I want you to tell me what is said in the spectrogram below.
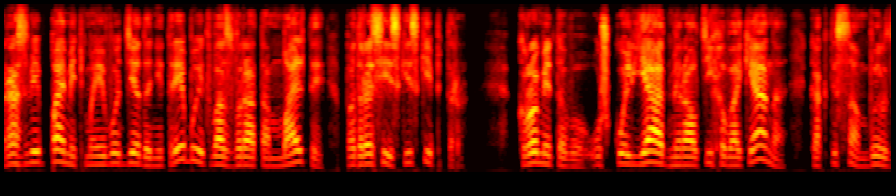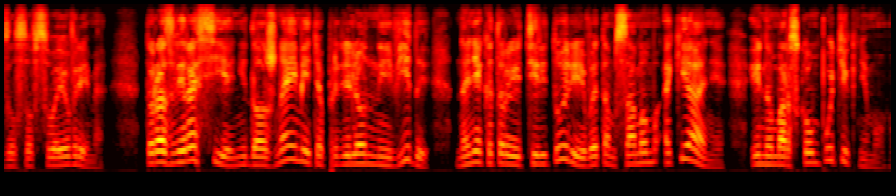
разве память моего деда не требует возврата Мальты под российский скипетр? Кроме того, уж коль я адмирал Тихого океана, как ты сам выразился в свое время, то разве Россия не должна иметь определенные виды на некоторые территории в этом самом океане и на морском пути к нему,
